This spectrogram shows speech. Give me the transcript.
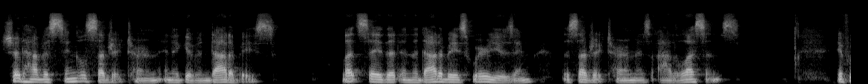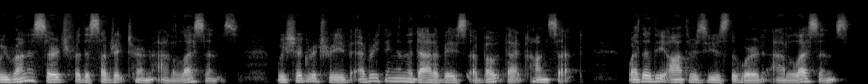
should have a single subject term in a given database. Let's say that in the database we're using, the subject term is adolescence. If we run a search for the subject term adolescence, we should retrieve everything in the database about that concept, whether the authors use the word adolescence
